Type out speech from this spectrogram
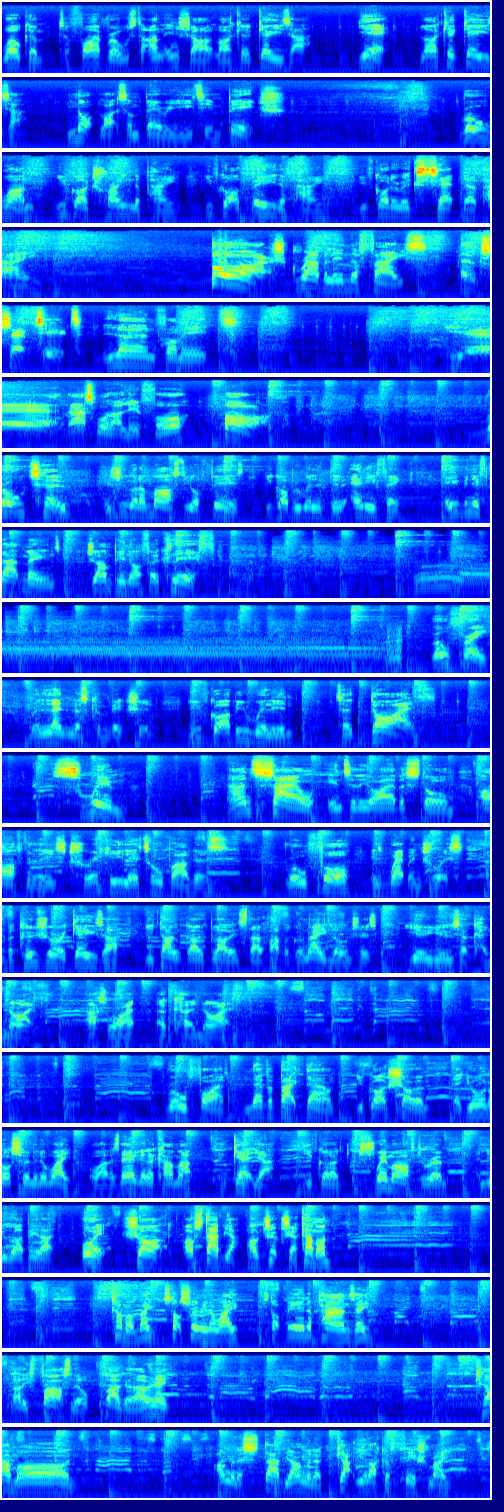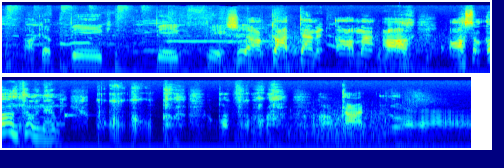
Welcome to 5 rules to hunting shark like a geezer. Yeah, like a geezer, not like some berry eating bitch. Rule 1, you've got to train the pain. You've got to be the pain. You've got to accept the pain. Bosh! Gravel in the face. Accept it. Learn from it. Yeah, that's what I live for. Bomb! Rule 2 is you've got to master your fears. You've got to be willing to do anything, even if that means jumping off a cliff. Rule 3 Relentless conviction. You've got to be willing to dive, swim, and sail into the eye of a storm after these tricky little buggers. Rule 4 is weapon choice, and because you're a geezer, you don't go blowing stuff up with grenade launchers, you use a knife. That's right, a knife. Rule 5, never back down. You've got to show them that you're not swimming away, or else they're going to come up and get you. You've got to swim after them, and you've got to be like, Oi, shark, I'll stab you, I'll trip you, come on. Come on, mate, stop swimming away, stop being a pansy. Bloody fast little bugger though, isn't he? Come on. I'm going to stab you, I'm going to gut you like a fish, mate. Like a big, big fish. Oh, god damn it. Oh. Oh, oh, so, oh, no, no. Oh, god. Oh.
